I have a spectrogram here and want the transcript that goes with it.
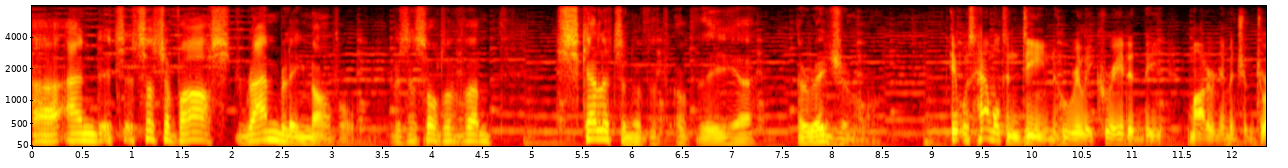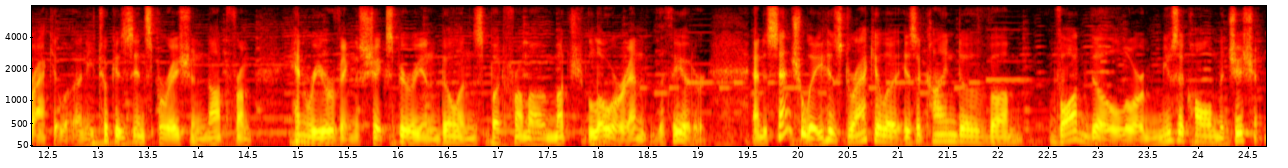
uh, and it's, it's, such a vast, rambling novel. It was a sort of um, skeleton of the, of the uh, original. It was Hamilton Deane who really created the modern image of Dracula, and he took his inspiration not from Henry Irving's Shakespearean villains, but from a much lower end of the theater. And essentially, his Dracula is a kind of um, vaudeville or music hall magician.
